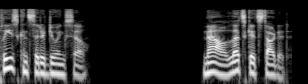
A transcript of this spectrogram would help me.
please consider doing so. Now, let's get started.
